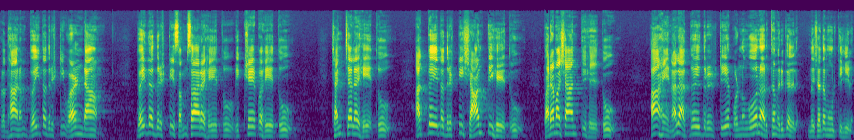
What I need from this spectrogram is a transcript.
பிரதானம். துவைத திருஷ்டி வேண்டாம். துவைத திருஷ்டி சம்சாரஹேத்து விக்ஷேபஹேத்து சஞ்சலஹேத்து அத்வைத திருஷ்டி சாந்தி ஹேத்து பரமசாந்தி ஹேத்து. ஆகையினால அத்வைத திருஷ்டியே பண்ணுங்கோன்னு அர்த்தம் இருக்குது அதில் இந்த சதமூர்த்திகியில்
